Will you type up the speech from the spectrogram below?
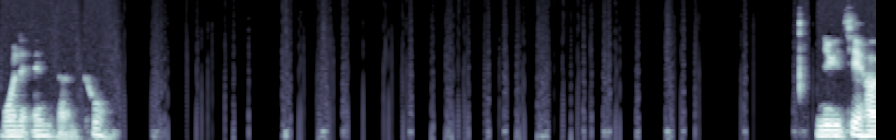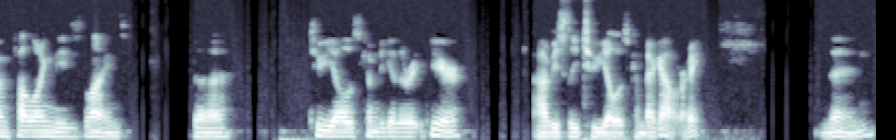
one it ends on. Cool. And you can see how I'm following these lines. The two yellows come together right here. Obviously two yellows come back out, right? then,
